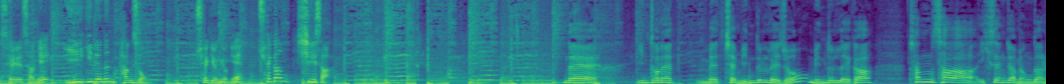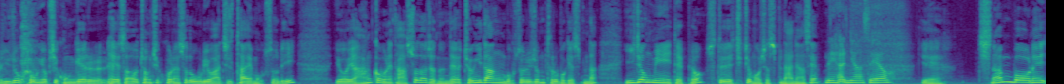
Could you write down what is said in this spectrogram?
세상에 이익이 되는 방송 최경영의 최강 시사 네 인터넷 매체 민들레죠 민들레가 참사 희생자 명단을 유족 동의 없이 공개를 해서 정치권에서도 우리와 질타의 목소리 여야 한꺼번에 다 쏟아졌는데요. 정의당 목소리 좀 들어보겠습니다. 이정미 대표 스튜디오에 직접 모셨습니다. 안녕하세요. 네, 안녕하세요. 예. 지난번에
